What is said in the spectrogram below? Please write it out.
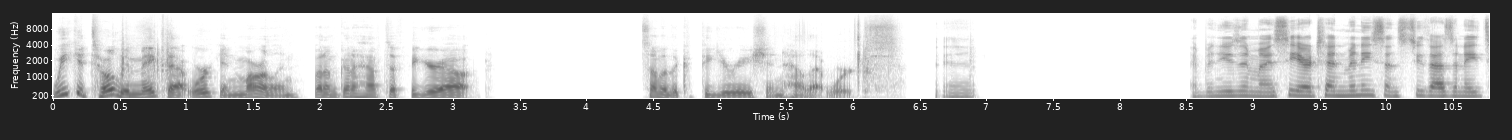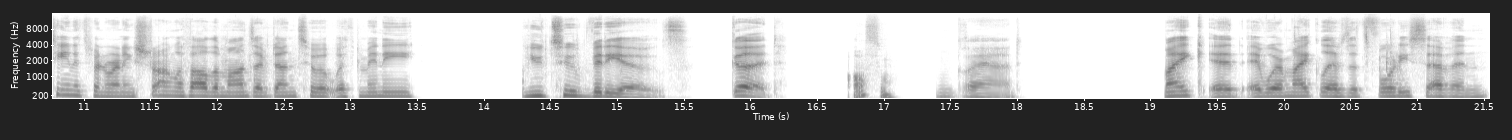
We could totally make that work in Marlin, but I'm gonna have to figure out some of the configuration, how that works. Yeah. I've been using my CR10 Mini since 2018. It's been running strong with all the mods I've done to it with mini YouTube videos. Good. Awesome. I'm glad. Mike, it, it- where Mike lives, it's 47,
